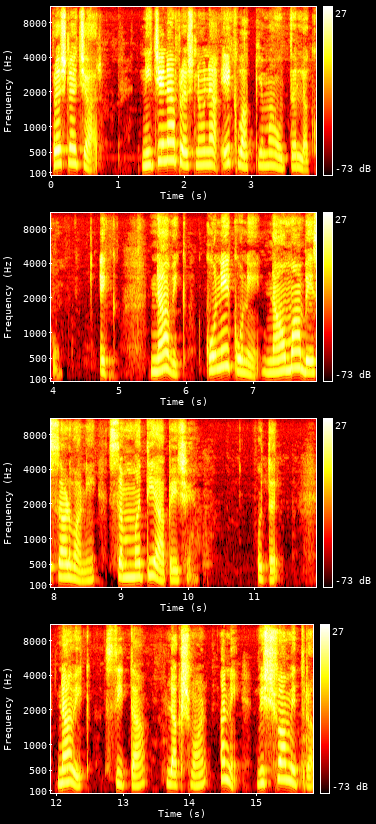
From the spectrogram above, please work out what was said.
પ્રશ્ન ચાર. નીચેના પ્રશ્નોના એક વાક્યમાં ઉત્તર લખો. એક. નાવિક કોને કોને નાવમાં બેસાડવાની સંમતિ આપે છે. ઉત્તર. નાવિક સીતા લક્ષ્મણ અને વિશ્વામિત્ર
